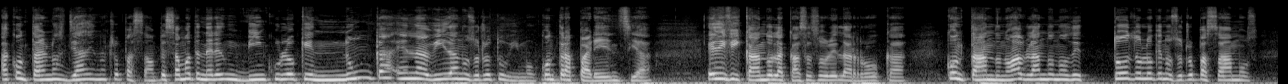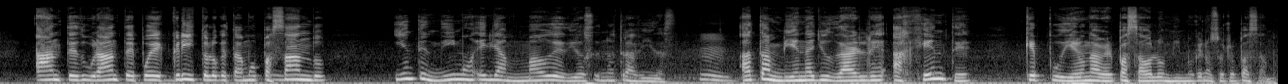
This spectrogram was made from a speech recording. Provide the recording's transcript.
a contarnos ya de nuestro pasado. Empezamos a tener un vínculo que nunca en la vida nosotros tuvimos, con transparencia, edificando la casa sobre la roca, contándonos, hablándonos de todo lo que nosotros pasamos antes, durante, después de Cristo, lo que estamos pasando. Y entendimos el llamado de Dios en nuestras vidas. Mm. A también ayudarle a gente que pudieron haber pasado lo mismo que nosotros pasamos.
